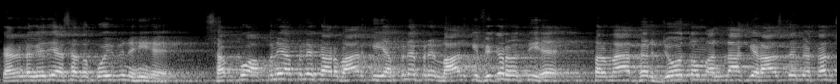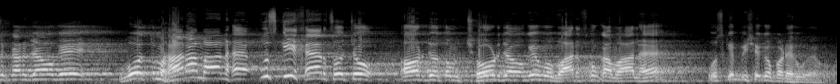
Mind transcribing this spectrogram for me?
کہنے لگے جی ایسا تو کوئی بھی نہیں ہے۔ سب کو اپنے اپنے کاروبار کی، اپنے اپنے مال کی فکر ہوتی ہے۔ فرمایا، پھر جو تم اللہ کے راستے میں خرچ کر جاؤ گے، وہ تمہارا مال ہے، اس کی خیر سوچو۔ اور جو تم چھوڑ جاؤ گے، وہ وارثوں کا مال ہے، اس کے پیچھے کو پڑے ہوئے ہو؟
